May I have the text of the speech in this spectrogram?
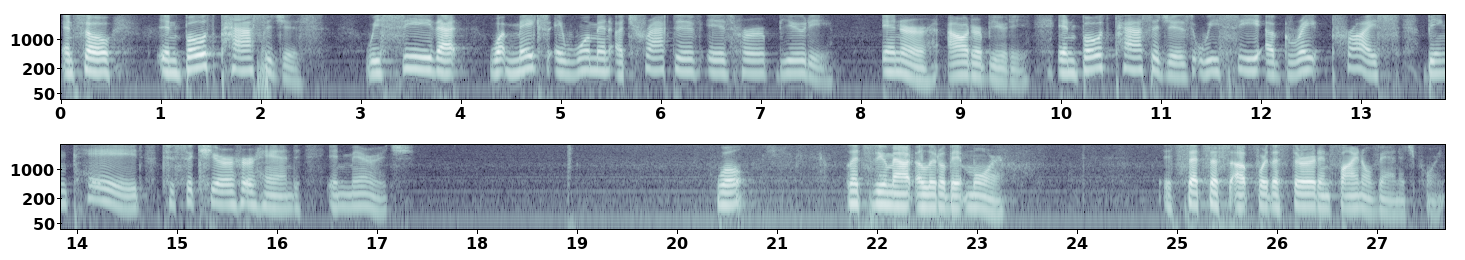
And so, in both passages, we see that what makes a woman attractive is her beauty, inner, outer beauty. In both passages, we see a great price being paid to secure her hand in marriage. Well, let's zoom out a little bit more. It sets us up for the third and final vantage point.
